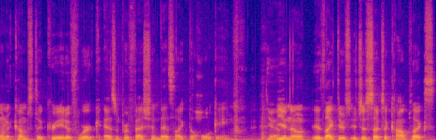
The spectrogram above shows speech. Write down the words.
when it comes to creative work as a profession, that's like the whole game. Yeah. you know, it's like there's it's just such a complex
